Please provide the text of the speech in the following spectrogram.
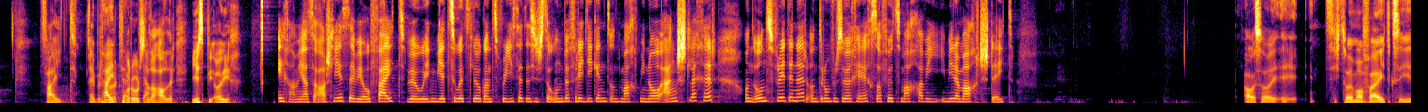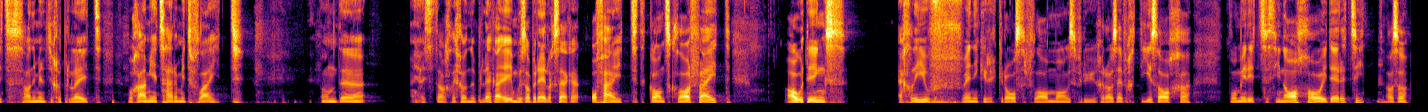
Fight, haben wir gehört von Ursula ja. Haller. Wie ist es bei euch? Ich kann mich also anschließen, ich bin auch Fight, weil irgendwie zuzuschauen und zu freezen, das ist so unbefriedigend und macht mich noch ängstlicher und unzufriedener und darum versuche ich so viel zu machen, wie in meiner Macht steht. Also, es war zweimal Fight, jetzt habe ich mir natürlich überlegt, wo komme ich jetzt her mit Flight? Und äh, ich habe es da ein bisschen überlegen. Ich muss aber ehrlich sagen, auch Fight, ganz klar Fight. Allerdings ein bisschen auf weniger grosser Flamme als früher. Also einfach die Sachen, die wir jetzt sind nachkommen in dieser Zeit. Mhm. Also,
